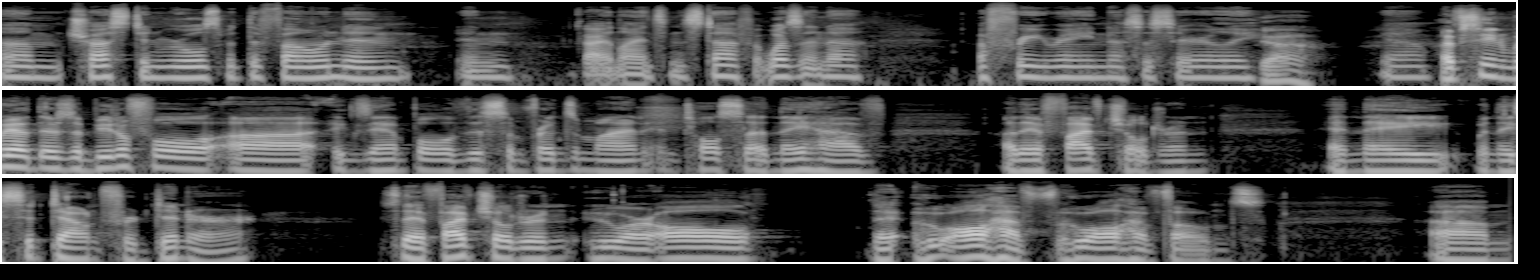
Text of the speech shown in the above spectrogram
um, trust and rules with the phone and and guidelines and stuff. It wasn't a, a free rein necessarily. Yeah. Yeah. I've seen we have there's a beautiful uh, example of this. Some friends of mine in Tulsa, and they have uh, they have five children, and they when they sit down for dinner, so they have five children who are all that who all have who all have phones. Um,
